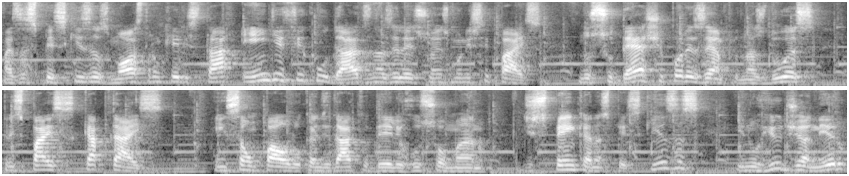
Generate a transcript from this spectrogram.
mas as pesquisas mostram que ele está em dificuldades nas eleições municipais. No Sudeste, por exemplo, nas duas principais capitais, em São Paulo, o candidato dele, Russomano, despenca nas pesquisas e no Rio de Janeiro,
